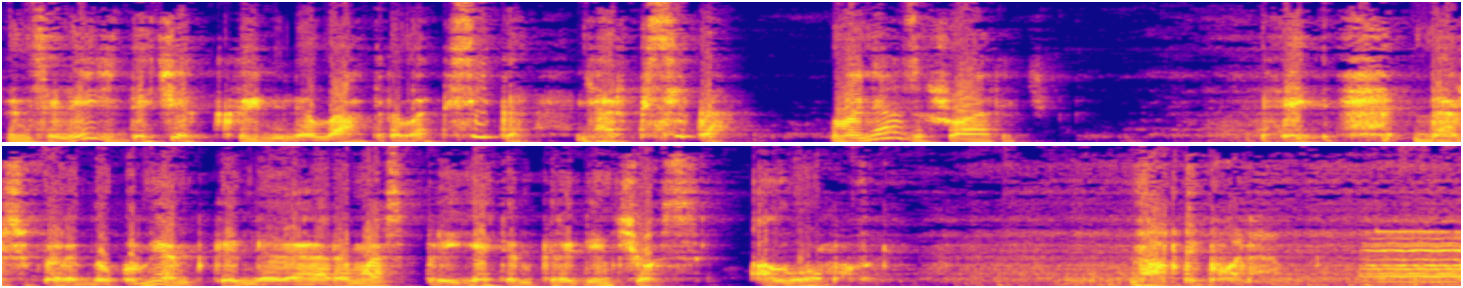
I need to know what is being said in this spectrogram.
înțelegi de ce câinile latră la pisică, iar pisica vânează șoareci? Даже перед документкой Арамас приятен креденчос Аломов. Ну, ты понял.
